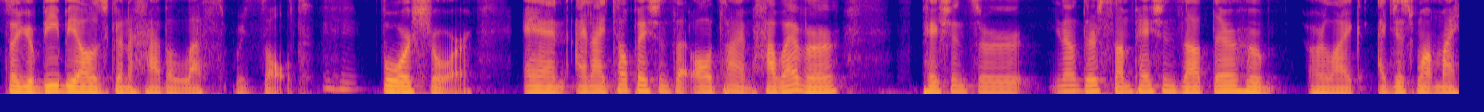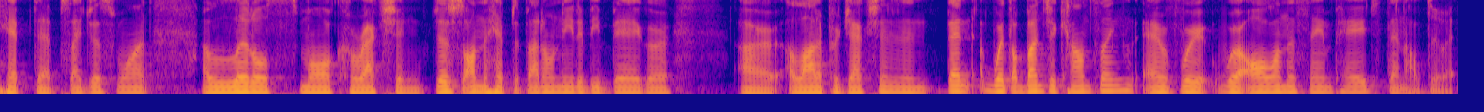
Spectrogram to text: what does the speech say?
So your BBL is going to have a less result mm-hmm. for sure. And and I tell patients that all the time. However, patients are, you know, there's some patients out there who are like, I just want my hip dips. I just want a little small correction just on the hip dip. I don't need to be big or or a lot of projection. And then with a bunch of counseling, and if we're we're all on the same page, then I'll do it.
